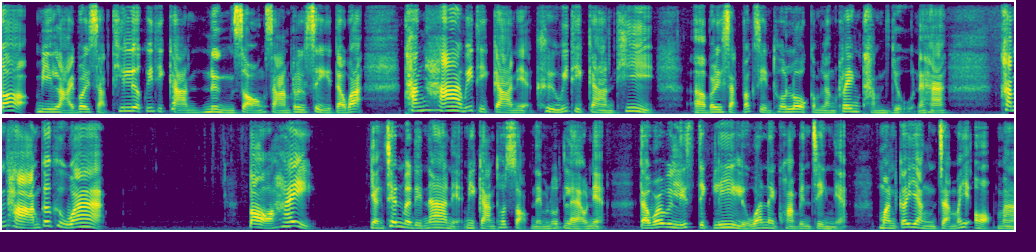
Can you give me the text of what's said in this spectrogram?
ก็มีหลายบริษัทที่เลือกวิธีการ 1 2 3 หรือ 4 แต่ว่าทั้ง 5 วิธีการเนี่ยคือวิธีการที่บริษัทวัคซีนทั่วโลกกำลังเร่งทำอยู่นะคะคำถามก็คือว่าต่อให้อย่างเช่นเดินาเนี่ยมีการทดสอบในมนุษย์แล้วเนี่ยแต่ว่า realistically หรือว่าในความเป็นจริงเนี่ยมันก็ยังจะไม่ออกมา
